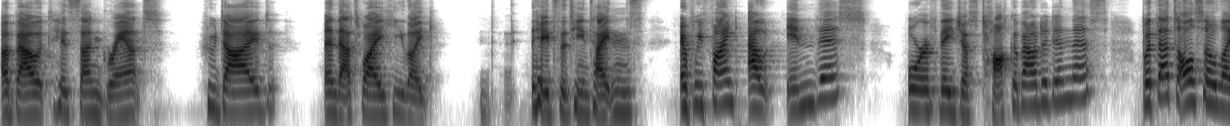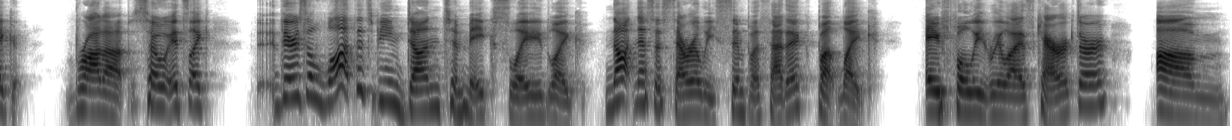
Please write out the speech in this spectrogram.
about his son Grant who died and that's why he like hates the Teen Titans. If we find out in this or if they just talk about it in this, but that's also like brought up. So it's like there's a lot that's being done to make Slade like not necessarily sympathetic, but like a fully realized character. Um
